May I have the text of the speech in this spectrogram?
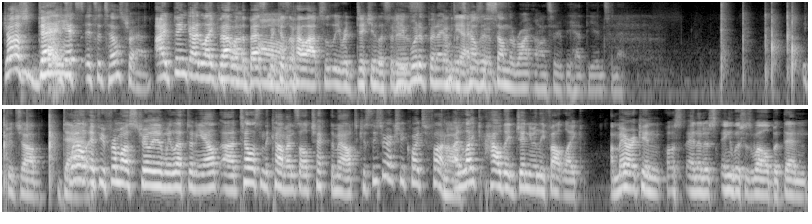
Gosh dang it's, it! It's a Telstra ad. I think I like that It's one the like, best oh. because of how absolutely ridiculous it is. He would have been able and to the tell his accents. son the right answer if he had the internet. Good job, Dad. Well, if you're from Australia and we left any out, uh, tell us in the comments. I'll check them out because these are actually quite fun. Oh. I like how they genuinely felt like American and then it's English as well, but then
